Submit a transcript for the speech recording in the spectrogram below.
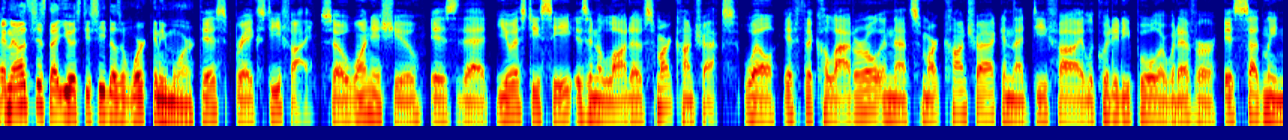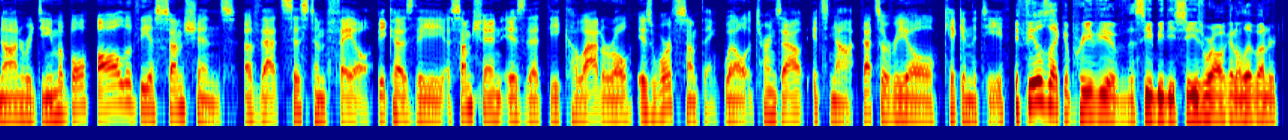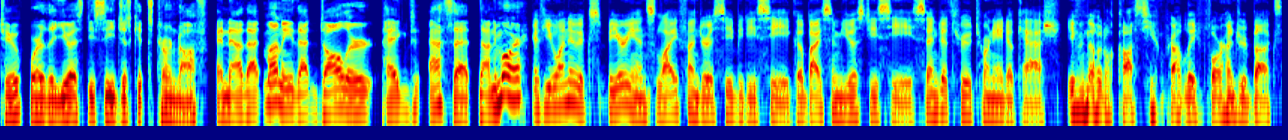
and now it's just that USDC doesn't work anymore. This breaks DeFi. So, one issue is that USDC is in a lot of smart contracts. Well, if the collateral in that smart contract and that DeFi liquidity pool or whatever is suddenly non redeemable, all of the assumptions of that system fail because the assumption is that the collateral is worth something. Well, it turns out it's not. That's a real kick in the teeth. It feels like a preview of the CBDCs we're all going to live under too, where the USDC just gets turned off. And now that money, that dollar pegged asset, not anymore. If you want to experience life under a CBDC, go buy some USDC, send it through Tornado Cash, even though it'll cost you probably 400 bucks,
